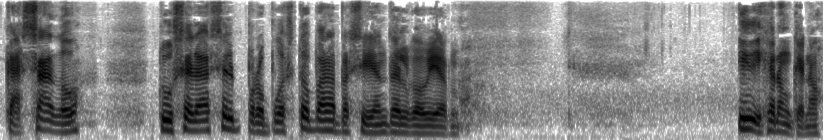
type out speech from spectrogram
casado, tú serás el propuesto para presidente del gobierno. Y dijeron que no.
